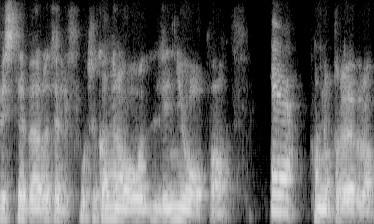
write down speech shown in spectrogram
Hvis det er bare telefon, så kan vi ha linja åpen. Ja. Kan du prøve, da.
